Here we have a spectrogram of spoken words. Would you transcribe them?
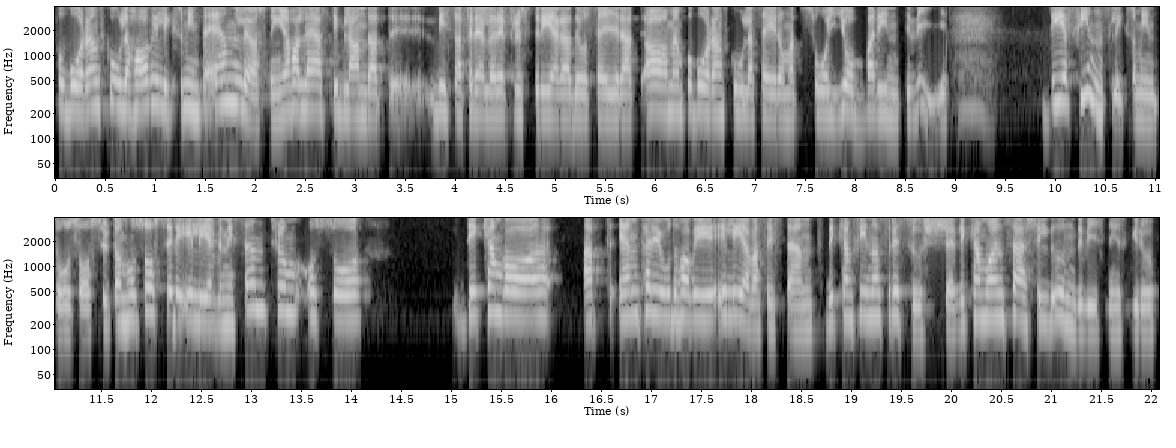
på våran skola har vi liksom inte en lösning. Jag har läst ibland att eh, vissa föräldrar är frustrerade och säger att ja, men på våran skola säger de att så jobbar inte vi. Det finns liksom inte hos oss, utan hos oss är det eleven i centrum och så det kan vara att en period har vi elevassistent, det kan finnas resurser, det kan vara en särskild undervisningsgrupp,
